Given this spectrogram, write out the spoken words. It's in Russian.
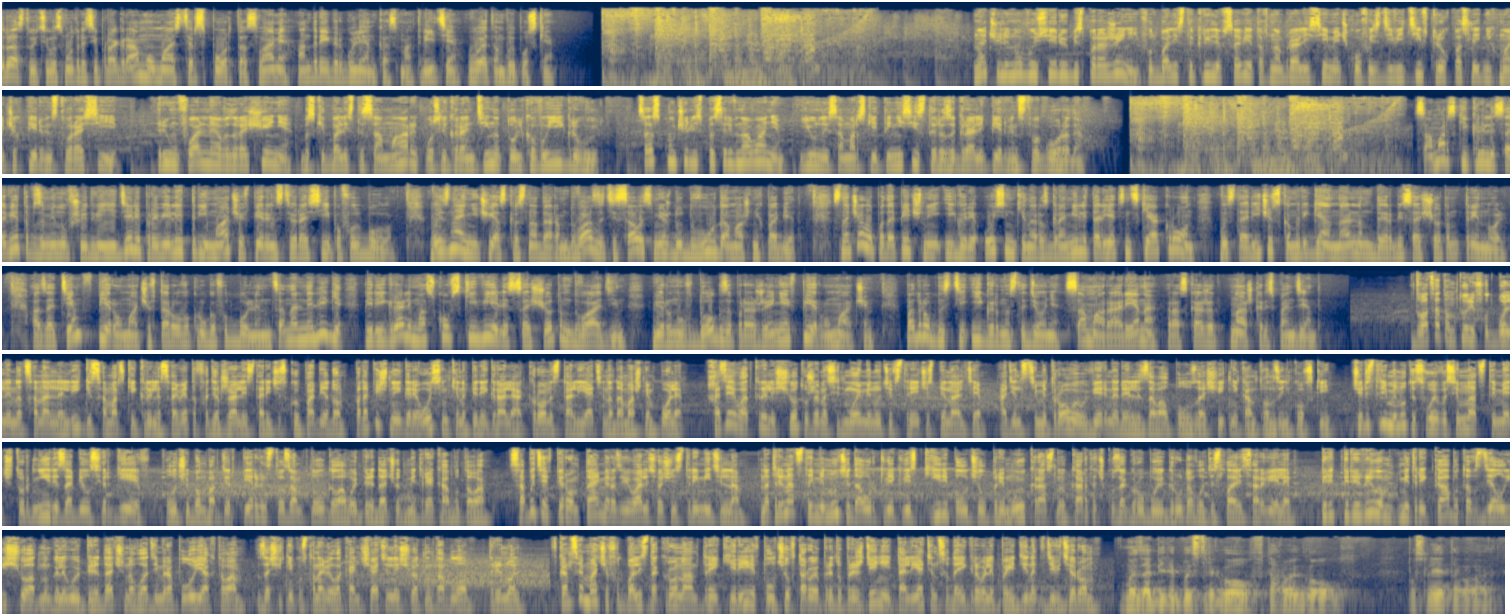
Здравствуйте, вы смотрите программу «Мастер спорта». С вами Андрей Горгуленко. Смотрите в этом выпуске. Начали новую серию без поражений. Футболисты Крыльев Советов набрали 7 очков из 9 в трех последних матчах первенства России. Триумфальное возвращение. Баскетболисты Самары после карантина только выигрывают. Соскучились по соревнованиям. Юные самарские теннисисты разыграли первенство города. Самарские крылья Советов за минувшие две недели провели три матча в первенстве России по футболу. Выездная ничья с Краснодаром-2 затесалась между двух домашних побед. Сначала подопечные Игоря Осенькина разгромили Тольяттинский Акрон в историческом региональном дерби со счетом 3-0. А затем в первом матче второго круга футбольной национальной лиги переиграли московский Велес со счетом 2-1, вернув долг за поражение в первом матче. Подробности игр на стадионе «Самара-Арена» расскажет наш корреспондент. В 20-м туре футбольной национальной лиги самарские крылья Советов одержали историческую победу. Подопечные Игоря Осенькина переиграли Акрон из Тольятти на домашнем поле. Хозяева открыли счет уже на седьмой минуте встречи с пенальти. 11-метровый уверенно реализовал полузащитник Антон Зиньковский. Через три минуты свой 18-й мяч в турнире забил Сергеев. Лучший бомбардир первенства замкнул головой передачу Дмитрия Кабутова. События в первом тайме развивались очень стремительно. На 13-й минуте Даур Квеквискири получил прямую красную карточку за грубую игру на Владиславе Сарвеле. Перед перерывом перерывом Дмитрий Кабутов сделал еще одну голевую передачу на Владимира Полуяхтова. Защитник установил окончательный счет на табло 3-0. В конце матча футболист Акрона Андрей Киреев получил второе предупреждение, и тольяттинцы доигрывали поединок в девятером. Мы забили быстрый гол, второй гол. После этого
